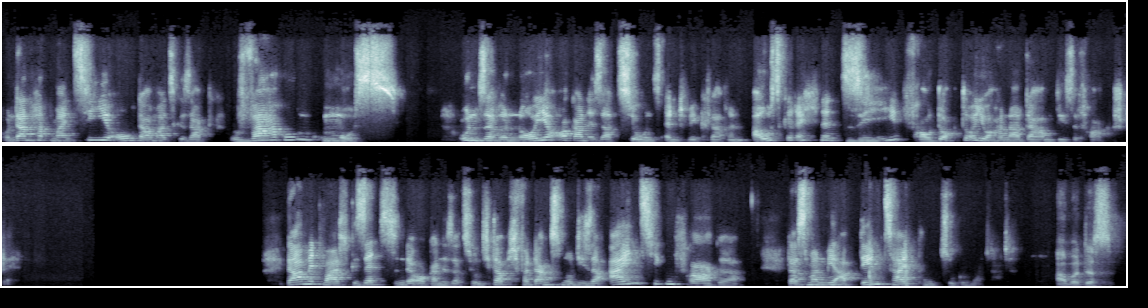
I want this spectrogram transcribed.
und dann hat mein CEO damals gesagt, warum muss unsere neue Organisationsentwicklerin ausgerechnet Sie, Frau Dr. Johanna Dahm, diese Frage stellen? Damit war ich gesetzt in der Organisation. Ich glaube, ich verdanke es nur dieser einzigen Frage, dass man mir ab dem Zeitpunkt zugehört hat. Aber das,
